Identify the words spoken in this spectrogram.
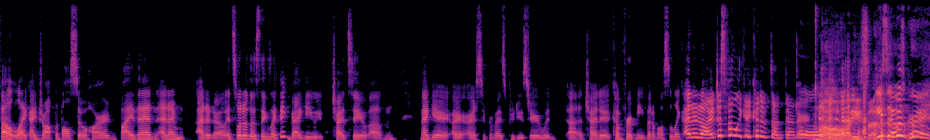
felt like I dropped the ball so hard by then, and I'm I don't know. It's one of those things. I think Maggie tried to um Maggie, our, our, our supervised producer, would uh, try to comfort me, but I'm also like I don't know. I just felt like I could have done better. Oh, Lisa. Issa was great.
